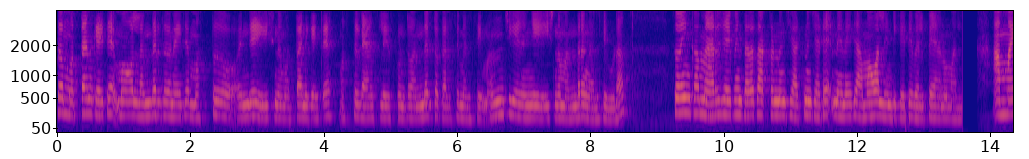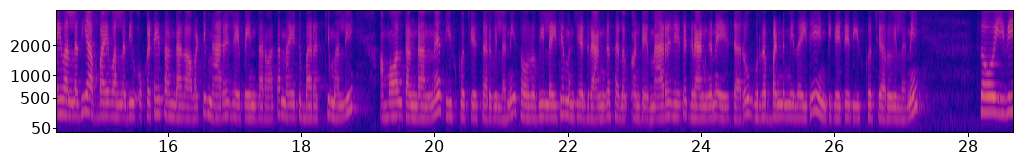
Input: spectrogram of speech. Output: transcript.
సో మొత్తానికైతే మా వాళ్ళందరితోనైతే మస్తు ఎంజాయ్ చేసిన మొత్తానికైతే. మస్తు డ్యాన్స్లు వేసుకుంటూ అందరితో కలిసి మెలిసి మంచిగా ఎంజాయ్ చేసినాం అందరం కలిసి కూడా. సో ఇంకా మ్యారేజ్ అయిపోయిన తర్వాత అక్కడ నుంచి అటు నుంచి అటే నేనైతే అమ్మ వాళ్ళ ఇంటికి అయితే వెళ్ళిపోయాను మళ్ళీ. అమ్మాయి వాళ్ళది అబ్బాయి వాళ్ళది ఒకటే తండా కాబట్టి మ్యారేజ్ అయిపోయిన తర్వాత నైట్ భరత్కి మళ్ళీ అమ్మ వాళ్ళ తండాలనే తీసుకొచ్చేసారు వీళ్ళని. సో వీళ్ళైతే మంచిగా గ్రాండ్గా సెలవు అంటే మ్యారేజ్ అయితే గ్రాండ్గానే వేశారు గుర్రబండి మీద అయితే ఇంటికైతే తీసుకొచ్చారు వీళ్ళని. సో ఇది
